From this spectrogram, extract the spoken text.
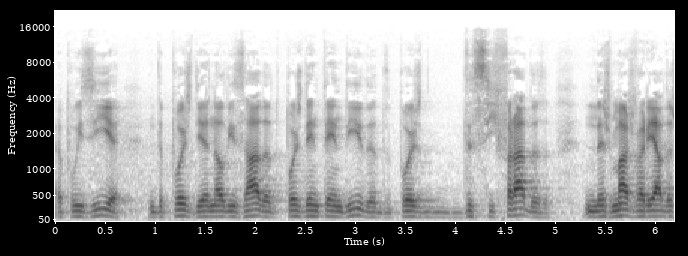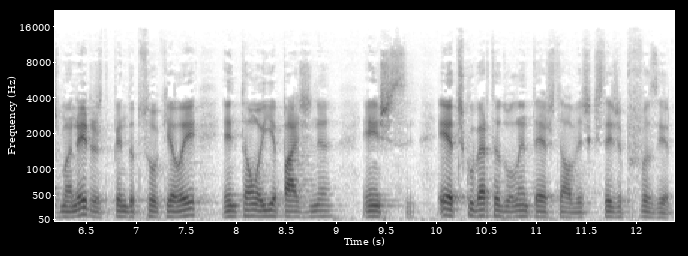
A poesia, depois de analisada, depois de entendida, depois de decifrada nas mais variadas maneiras, depende da pessoa que a lê, então aí a página enche-se. É a descoberta do Alentejo, talvez, que esteja por fazer.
